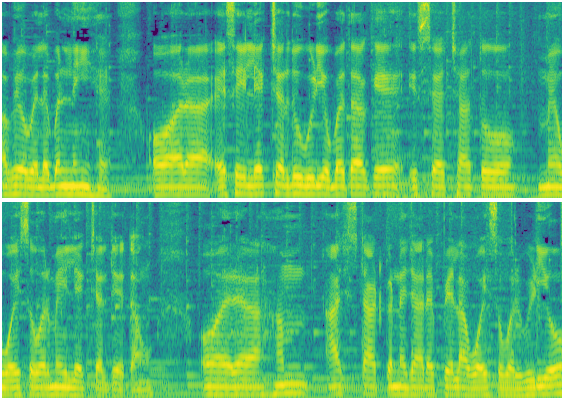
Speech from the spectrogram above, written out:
अभी अवेलेबल नहीं है। और ऐसे ही लेक्चर दूँ वीडियो बता के, इससे अच्छा तो मैं वॉइस ओवर में ही लेक्चर देता हूँ। और हम आज स्टार्ट करने जा रहे हैं पहला वॉइस ओवर वीडियो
